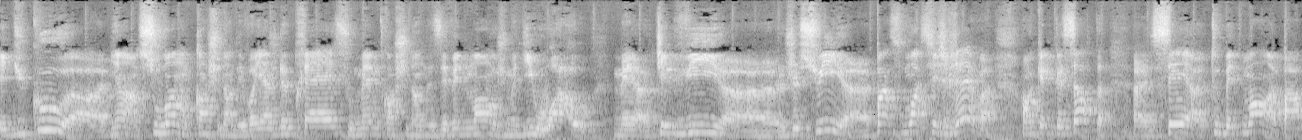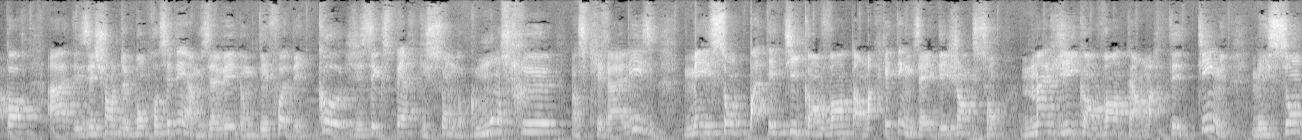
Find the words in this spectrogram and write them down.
Et du coup, euh, bien souvent, donc, quand je suis dans des voyages de presse ou même quand je suis dans des événements où je me dis waouh, mais euh, quelle vie euh, je suis, pince-moi si je rêve, en quelque sorte, c'est tout bêtement par rapport à des échanges de bons procédés. Hein. Vous avez donc des fois des coachs, des experts qui sont donc monstrueux dans ce qu'ils réalisent, mais ils sont pathétiques en vente, en marketing. Vous avez des gens qui sont magiques en vente et en marketing, mais ils sont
